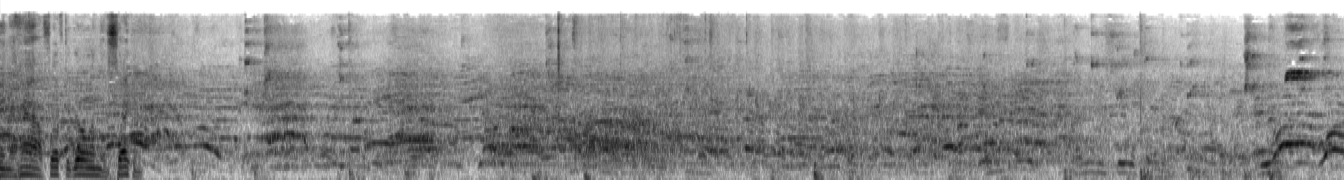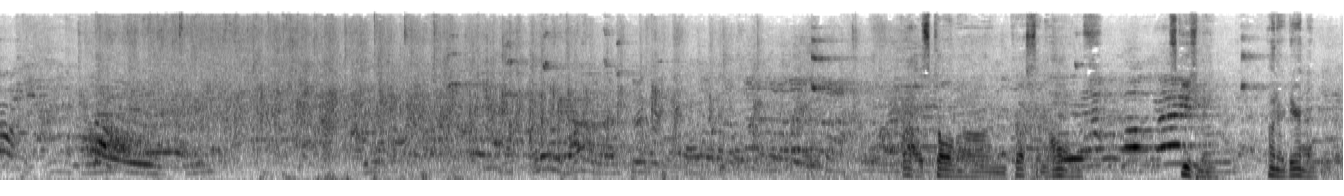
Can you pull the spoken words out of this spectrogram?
And a half left to go in the second. Foul's called on Preston Holmes. Excuse me, Hunter Dearman.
